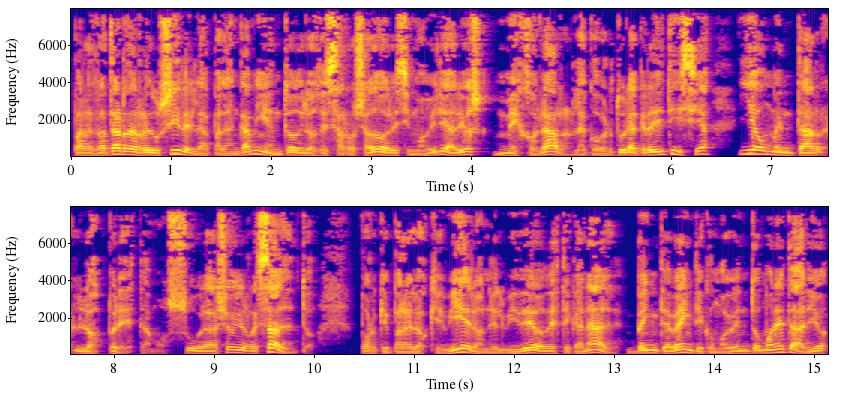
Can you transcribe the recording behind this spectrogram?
para tratar de reducir el apalancamiento de los desarrolladores inmobiliarios, mejorar la cobertura crediticia y aumentar los préstamos. Subrayo y resalto, porque para los que vieron el video de este canal 2020 como evento monetario,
